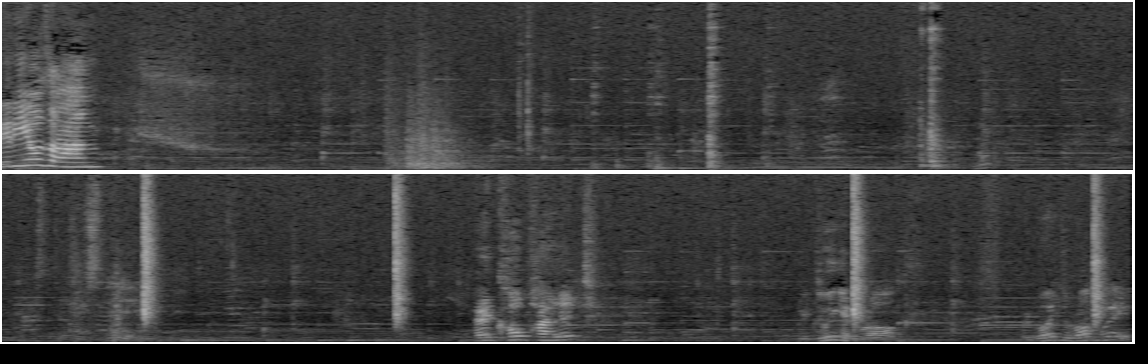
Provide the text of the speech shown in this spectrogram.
Video's on. Hey, co-pilot. We're doing it wrong. We're going the wrong way.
